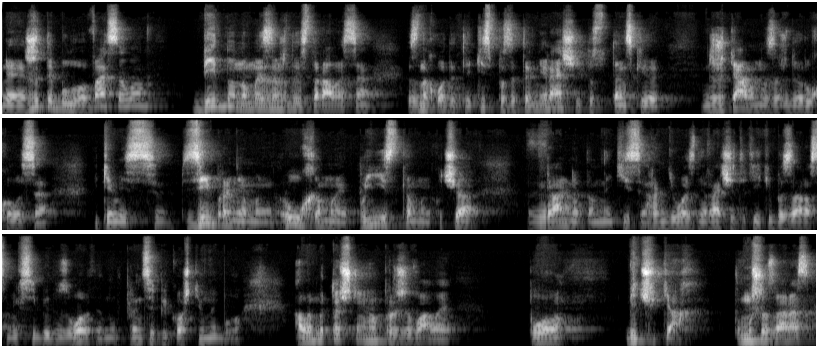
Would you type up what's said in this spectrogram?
Е, Жити було весело, бідно, але ми завжди старалися знаходити якісь позитивні речі, то студентське життя воно завжди рухалося якимись зібраннями, рухами, поїздками. Хоча реально там на якісь грандіозні речі, такі, які би зараз міг собі дозволити, ну, в принципі, коштів не було. Але ми точно його проживали по відчуттях. Тому що зараз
